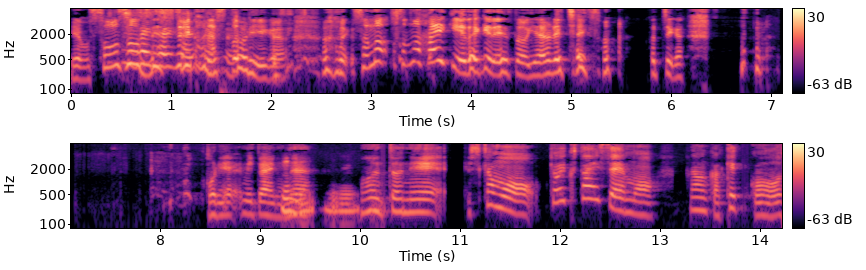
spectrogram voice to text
いやもう想像絶するようなストーリーが、その、その背景だけで、そう、やられちゃいそう。な、こっちが。これ、みたいなね。うん。本当に。しかも、教育体制も、なんか結構、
